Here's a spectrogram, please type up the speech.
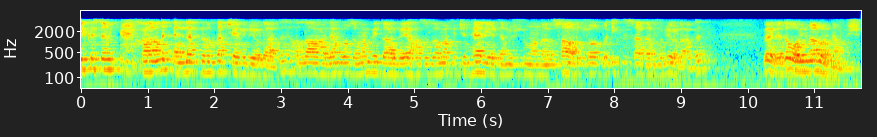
Bir kısım karanlık eller kırıldak çeviriyorlardı. Allah alem o zaman bir darbeye hazırlamak için her yerde Müslümanları sağlı sollu iktisadan vuruyorlardı. Böyle de oyunlar oynanmış.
